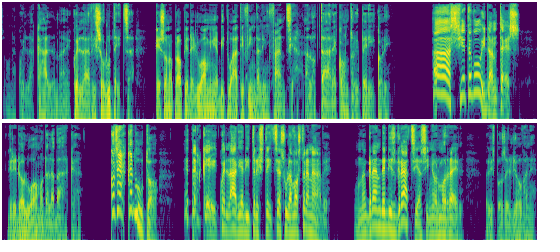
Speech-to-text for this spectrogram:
persona quella calma e quella risolutezza che sono proprie degli uomini abituati fin dall'infanzia a lottare contro i pericoli. Ah, siete voi, Dantes! gridò l'uomo dalla barca. Cos'è accaduto? E perché quell'aria di tristezza sulla vostra nave? Una grande disgrazia, signor Morrel, rispose il giovane.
